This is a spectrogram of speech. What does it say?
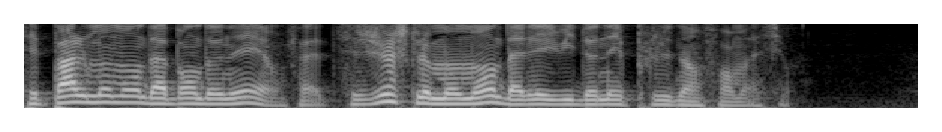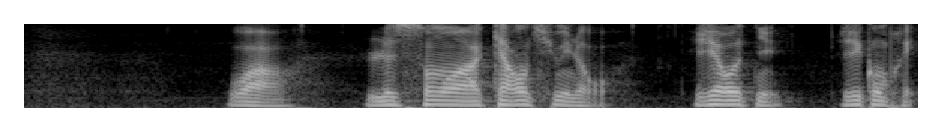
C'est pas le moment d'abandonner en fait, c'est juste le moment d'aller lui donner plus d'informations. Waouh, leçon à 48 000 euros. J'ai retenu, j'ai compris.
